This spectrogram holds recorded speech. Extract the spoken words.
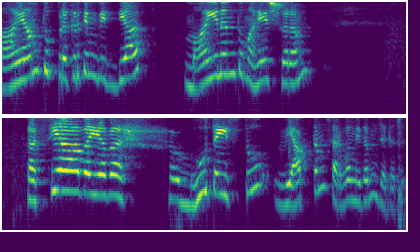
மாயாம் து பிரகிருதிம் வித்யாத் மாயினம் து மகேஸ்வரம் தஸ்யாவயவ பூதைஸ்து வியாப்தம் சர்வமிதம் ஜெகத்.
